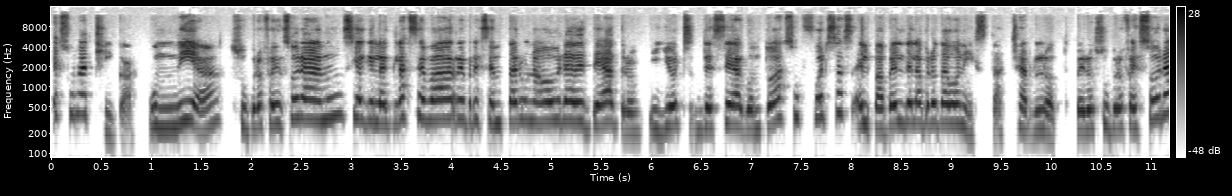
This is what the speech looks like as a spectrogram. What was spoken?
es una chica. Un día, su profesora anuncia que la clase va a representar una obra de teatro y George desea con todas sus fuerzas el papel de la protagonista, Charlotte, pero su profesora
